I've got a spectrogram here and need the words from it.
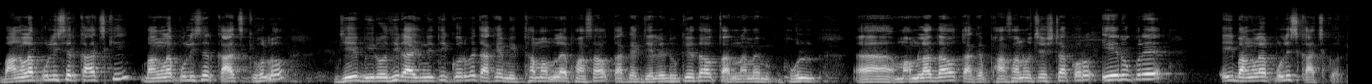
বাংলা পুলিশের কাজ কি? বাংলা পুলিশের কাজ হলো যে বিরোধী রাজনীতি করবে তাকে মিথ্যা মামলায় ফাঁসাও, তাকে জেলে ঢুকিয়ে দাও, তার নামে ভুল মামলা দাও, তাকে ফাঁসানোর চেষ্টা করো। এর উপরে এই বাংলার পুলিশ কাজ করে।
